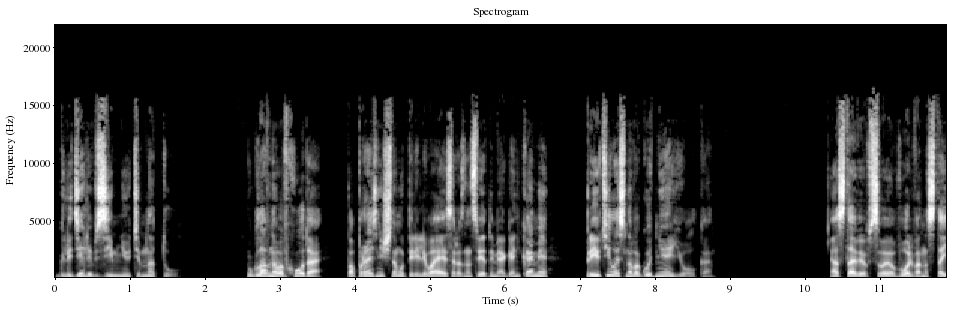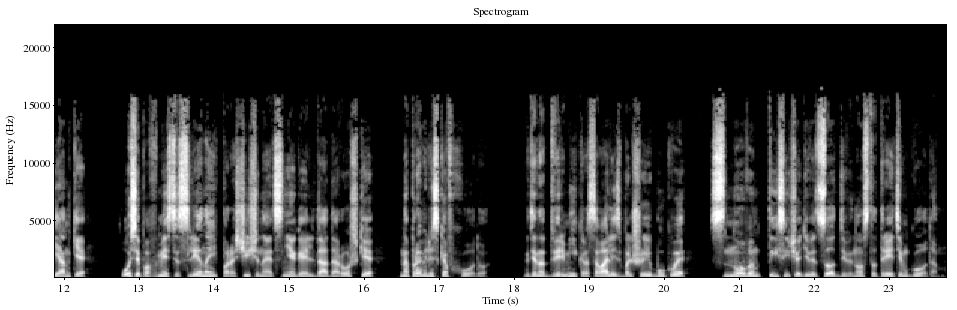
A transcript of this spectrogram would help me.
глядели в зимнюю темноту. У главного входа, по-праздничному переливаясь разноцветными огоньками, приютилась новогодняя елка. Оставив свое «Вольво» на стоянке, Осипов вместе с Леной, по расчищенной от снега и льда дорожке, направились ко входу, где над дверьми красовались большие буквы с новым 1993 годом.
